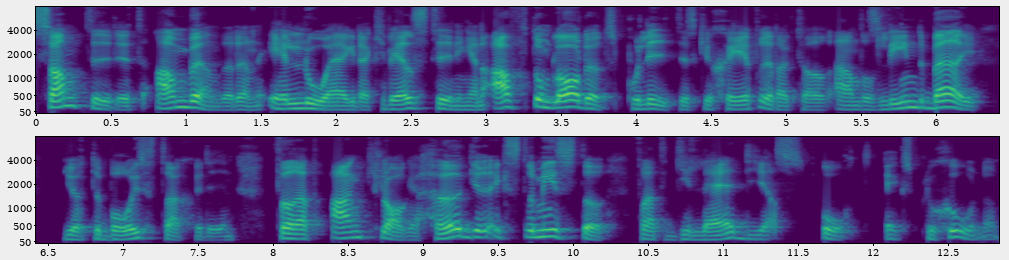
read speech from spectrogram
Samtidigt använder den LO-ägda kvällstidningen Aftonbladets politiske chefredaktör Anders Lindberg Göteborgstragedin för att anklaga högerextremister för att glädjas åt explosionen.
